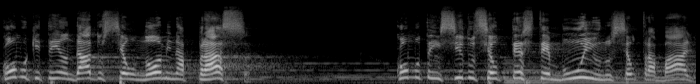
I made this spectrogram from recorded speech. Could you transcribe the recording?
Como que tem andado o seu nome na praça? Como tem sido o seu testemunho no seu trabalho?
